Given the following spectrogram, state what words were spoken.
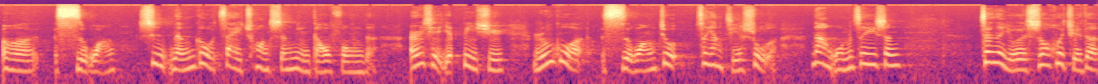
呃，死亡是能够再创生命高峰的，而且也必须，如果死亡就这样结束了，那我们这一生真的有的时候会觉得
